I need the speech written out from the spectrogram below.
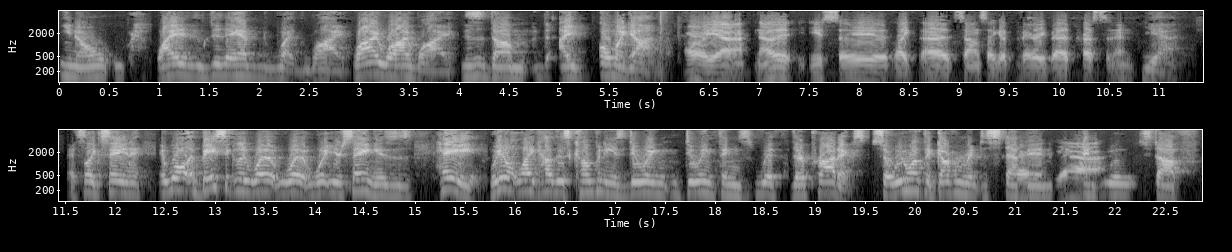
you know, why do they have what? Why? Why? Why? Why? This is dumb. I oh my god. Oh yeah. Now that you say it like that, it sounds like a very bad precedent. Yeah. It's like saying, it well, basically, what what what you're saying is, is, hey, we don't like how this company is doing doing things with their products, so we want the government to step in yeah. and do stuff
